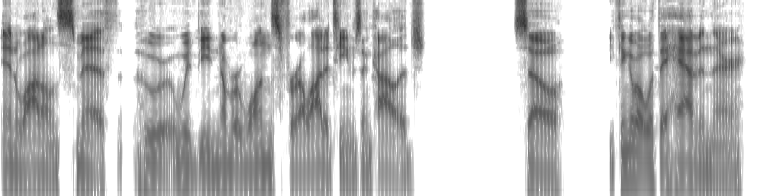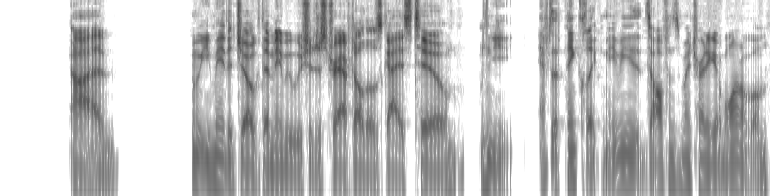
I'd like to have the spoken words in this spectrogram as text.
in Waddle and Smith, who would be number ones for a lot of teams in college. So you think about what they have in there. Uh, you made the joke that maybe we should just draft all those guys too. You have to think like maybe the Dolphins might try to get one of them.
